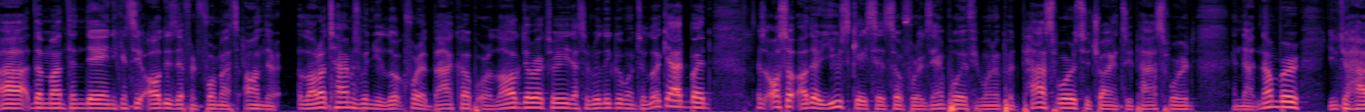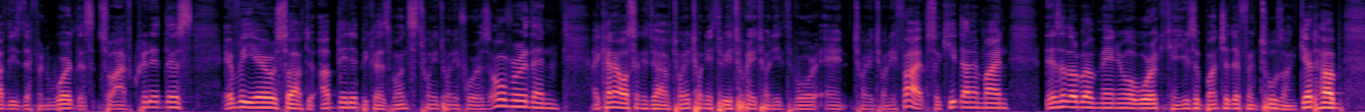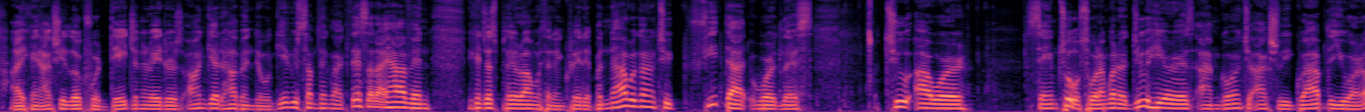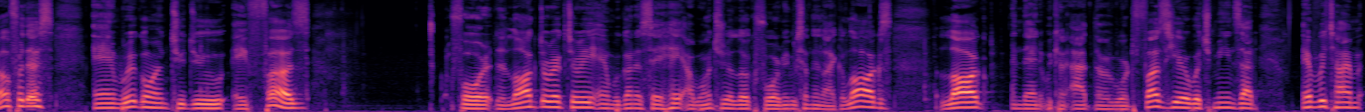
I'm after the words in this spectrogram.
uh, the month and day, and you can see all these different formats on there. A lot of times when you look for a backup or log directory, that's a really good one to look at, but there's also other use cases. So for example, if you want to put passwords to try into password and that number, you need to have these different word lists. So I've created this every year or so I have to update it because once 2024 is over, then I kind of also need to have 2023, 2024, and 2025. So keep that in mind. There's a little bit of manual work. You can use a bunch of different tools on GitHub. I can actually look for date generators on GitHub and and they will give you something like this that I have and you can just play around with it and create it. But now we're going to feed that word list to our same tool. So what I'm going to do here is I'm going to actually grab the URL for this and we're going to do a fuzz for the log directory and we're going to say, hey, I want you to look for maybe something like logs, log, and then we can add the word fuzz here, which means that every time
